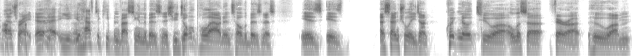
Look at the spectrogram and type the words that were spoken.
that's right. Uh, uh, you, you have to keep investing in the business. You don't pull out until the business is is essentially done. Quick note to uh, Alyssa Farah, who um,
